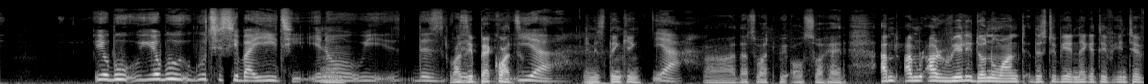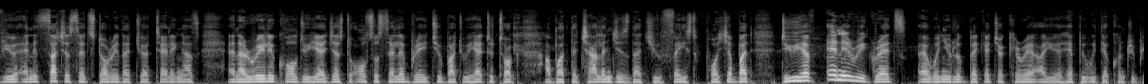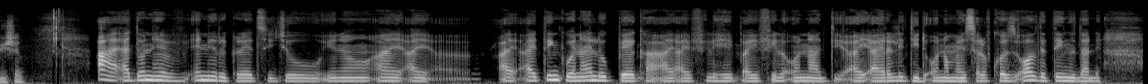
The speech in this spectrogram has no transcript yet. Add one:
yobu yobu ukuthi siba yithi you know we there's Was the- he backwards? yeah In his thinking. yeah Uh, that's what we also heard. I'm, I'm, I really don't want this to be a negative interview, and it's such a sad story that you're telling us. And I really called you here just to also celebrate you, but we had to talk about the challenges that you faced, Portia. But do you have any regrets uh, when you look back at your career? Are you happy with your contribution? I I don't have any regrets, Joe. You know, I I. Uh, I, I think when I look back, I, I feel happy. I feel honored. I, I really did honor myself because all the things that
